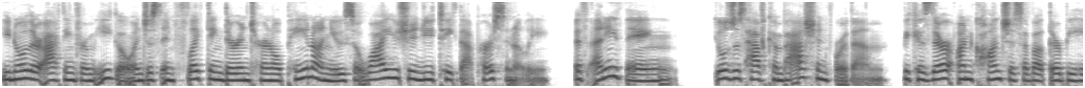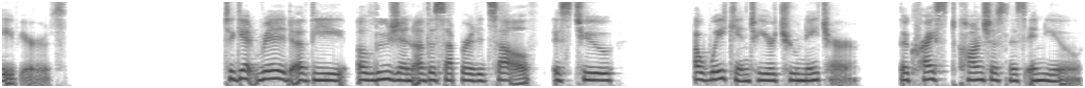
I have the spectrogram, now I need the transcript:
you know they're acting from ego and just inflicting their internal pain on you. So why should you take that personally? If anything, you'll just have compassion for them because they're unconscious about their behaviors. To get rid of the illusion of the separated self is to Awaken to your true nature, the Christ consciousness in you,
